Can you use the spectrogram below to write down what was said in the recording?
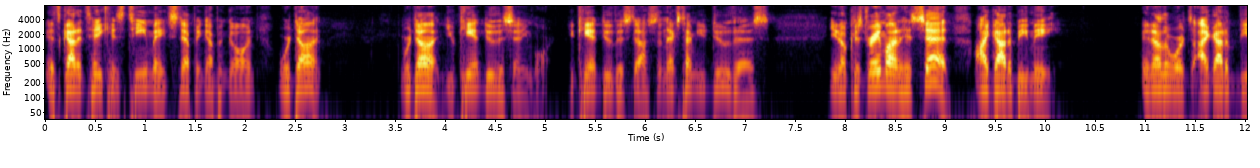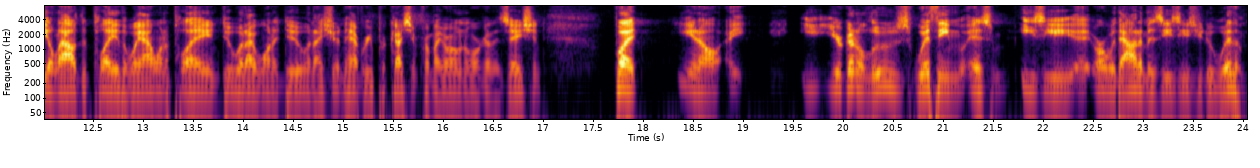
It's got to take his teammates stepping up and going, we're done. We're done. You can't do this anymore. You can't do this stuff. The next time you do this, you know, because Draymond has said, I got to be me. In other words, I got to be allowed to play the way I want to play and do what I want to do, and I shouldn't have repercussion from my own organization. But, you know, you're going to lose with him as easy eh, or without him as easy as you do with him.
